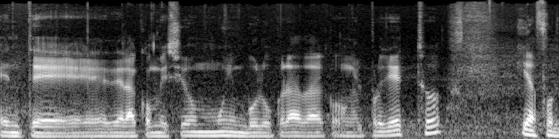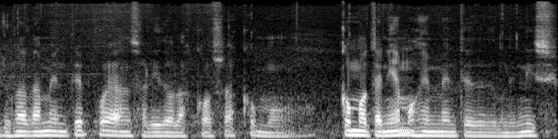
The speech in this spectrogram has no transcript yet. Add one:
gente de la comisión muy involucrada con el proyecto y afortunadamente pues han salido las cosas como, como teníamos en mente desde un inicio.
